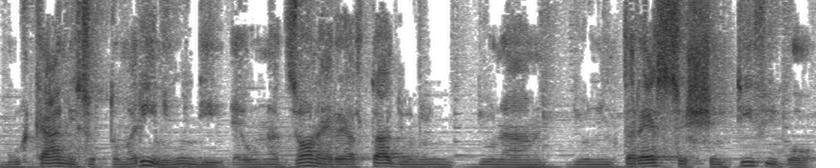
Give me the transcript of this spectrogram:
vulcani sottomarini, quindi è una zona in realtà di un, di, una, di un interesse scientifico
